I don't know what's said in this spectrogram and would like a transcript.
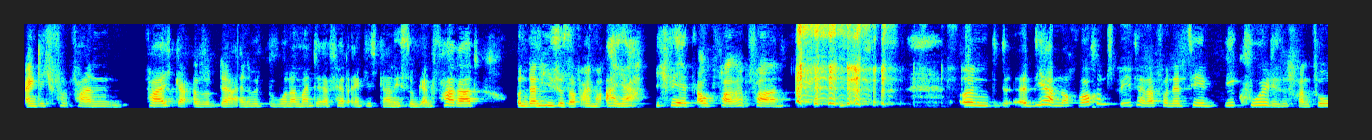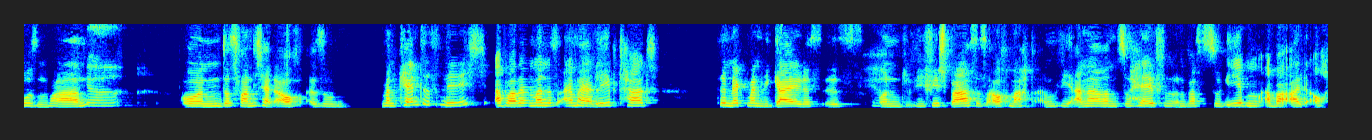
eigentlich fahren, fahre ich, gar, also der eine Mitbewohner meinte, er fährt eigentlich gar nicht so gern Fahrrad. Und dann hieß es auf einmal, ah ja, ich will jetzt auch Fahrrad fahren. Und äh, die haben noch Wochen später davon erzählt, wie cool diese Franzosen waren. Ja. Und das fand ich halt auch, also man kennt es nicht, aber wenn man es einmal erlebt hat, dann merkt man, wie geil das ist ja. und wie viel Spaß es auch macht, irgendwie anderen zu helfen und was zu geben, aber halt auch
